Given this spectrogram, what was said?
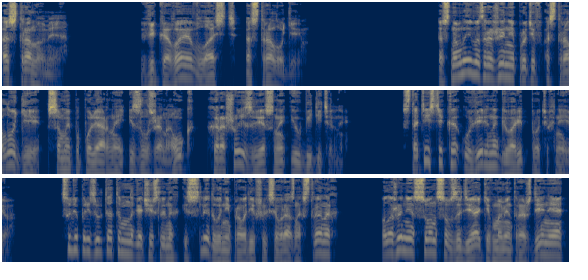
Астрономия. Вековая власть астрологии. Основные возражения против астрологии, самые популярные из лженаук, хорошо известны и убедительны. Статистика уверенно говорит против нее. Судя по результатам многочисленных исследований, проводившихся в разных странах, положение Солнца в зодиаке в момент рождения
